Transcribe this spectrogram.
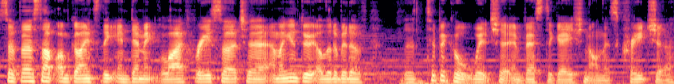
So first up, I'm going to the Endemic Life Researcher, and we're going to do a little bit of the typical Witcher investigation on this creature.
